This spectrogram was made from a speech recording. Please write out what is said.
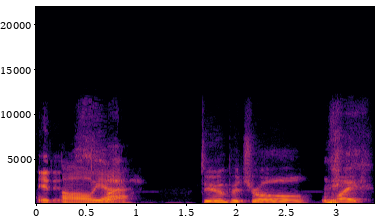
It is. oh yeah. Doom Patrol, like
